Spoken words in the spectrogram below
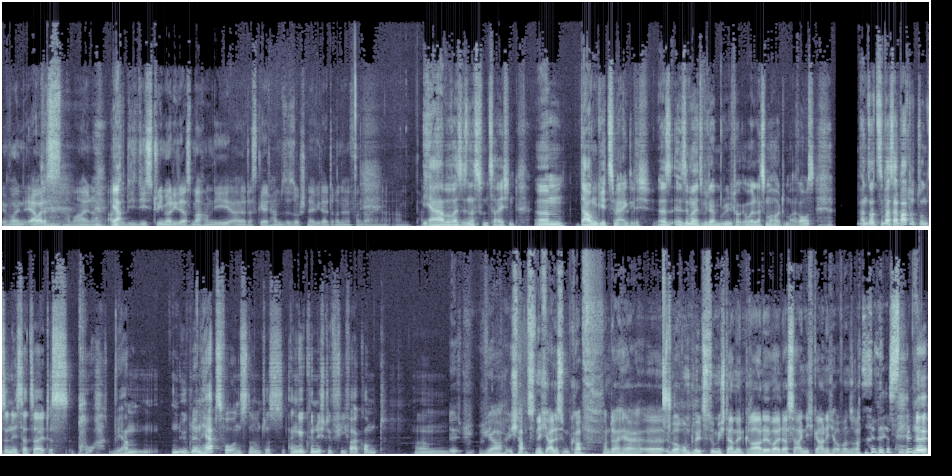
Wir wollen, ja, aber das ist normal, ne? Also Ja. die, die Streamer, die das machen, die, äh, das Geld haben sie so schnell wieder drin, von daher ähm, Ja, aber was ist denn das für ein Zeichen? Ähm, darum geht es mir eigentlich. Da sind wir jetzt wieder im Real Talk, aber lassen wir heute mal raus. Ansonsten, was erwartet uns in nächster Zeit? Ist, boah, wir haben einen üblen Herbst vor uns, ne? Das angekündigte FIFA kommt. Ähm, Äh, Ja, ich hab's nicht alles im Kopf, von daher äh, überrumpelst du mich damit gerade, weil das eigentlich gar nicht auf unserer Liste ist. Nö,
